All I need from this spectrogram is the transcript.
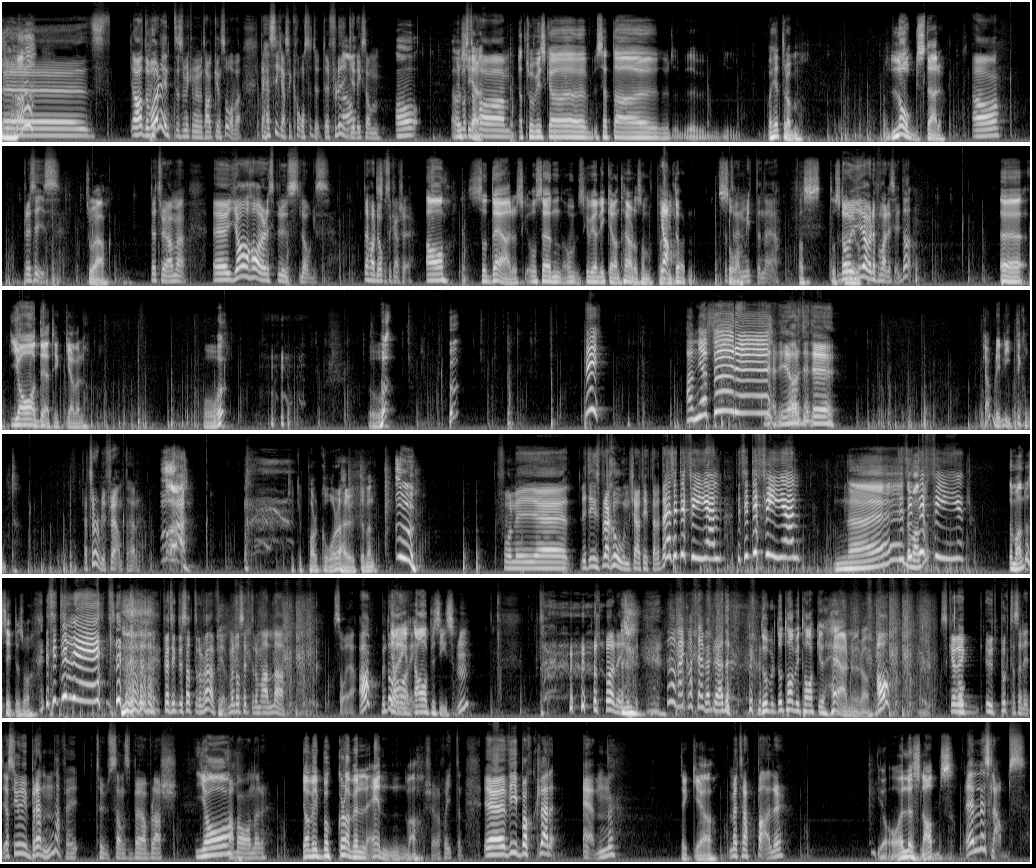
Ja. Eh, s- ja, då var det inte så mycket mer med taken så va? Det här ser ganska konstigt ut. Det flyger Ja. liksom. Ja. Vi måste ha... Jag tror vi ska sätta... eh, Vad heter de? Logs där, Ja, precis. tror jag. Det tror jag med. Eh, jag har spruslogs. Det har du också kanske? Ja, så där. Och sen om- ska vi göra likadant här då som på Ja. vid dörren. Så. Den i Så. mitten där ja. Fast då ska Då det gör vi det på varje sida. Eh, ja, det tycker jag väl. Oh. Oh. Hej! Han gör före! Ja, det gör det du! Kan bli lite coolt. Jag tror det blir fränt det här. Ah! Försöker parkoura här ute, men... Får ni eh, lite inspiration kära tittare? Det här sitter fel! Det sitter fel! Nej, Det de andra, sitter fel! de andra sitter så. Det sitter rätt! För jag tyckte du satte de här fel, men då sitter de alla så ja. Ja, men då är det Ja, ingenting. ja, precis. då är det ingenting. Åh vad gott det är med bröd! Då, då tar vi taket här nu då. Ja! Ska det utbukta sig lite? Jag skulle ju bränna för tusans bövlars Ja, bananer. ja vi bucklar väl en va? Köra skiten. Eh, vi bucklar en. Tycker jag. Med trappa, eller? Ja, eller slabs. Eller slabs.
